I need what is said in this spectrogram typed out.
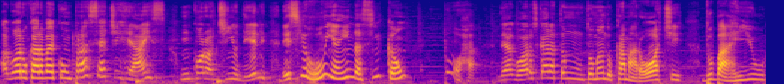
Agora o cara vai comprar 7 reais um corotinho dele, esse ruim ainda, cão. Porra, daí agora os caras estão tomando camarote do barril,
